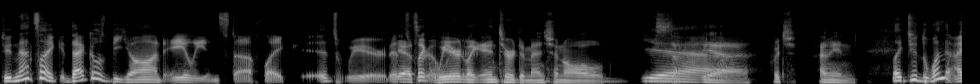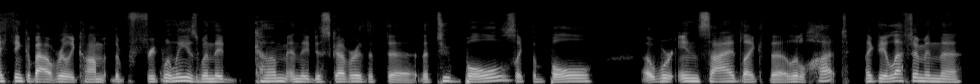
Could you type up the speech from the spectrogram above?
Dude, and that's like that goes beyond alien stuff. Like it's weird. yeah, it's like real weird, like interdimensional. yeah, stuff. yeah. Which I mean, Like, dude, the one that I think about really com- the frequently is when they come and they discover that the the two bulls, like the bull, uh, were inside like the little hut. Like they left them in the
